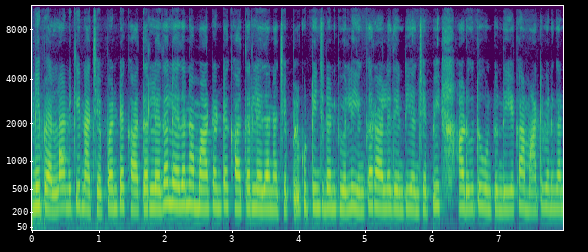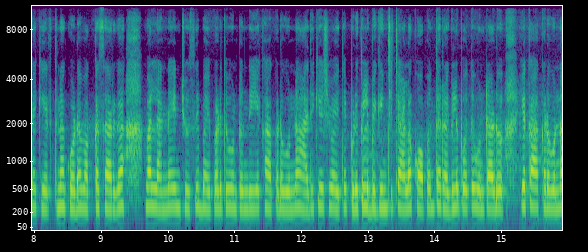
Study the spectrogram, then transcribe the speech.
నీ పెళ్ళానికి నా చెప్పంటే ఖాతర్లేదా? లేదా నా మాట అంటే ఖాతర్లేదా? నా చెప్పులు కుట్టించడానికి వెళ్ళి ఇంకా రాలేదేంటి? అని చెప్పి అడుగుతూ ఉంటుంది. ఇక ఆ మాట వినగానే కీర్తన కూడా ఒక్కసారిగా వాళ్ళ అన్నయ్యని చూసి భయపడుతూ ఉంటుంది. ఇక అక్కడ ఉన్న ఆదికేశవ అయితే పిడుకులు బిగించి చాలా కోపంతో రగిలిపోతూ ఉంటాడు. ఇక అక్కడ ఉన్న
